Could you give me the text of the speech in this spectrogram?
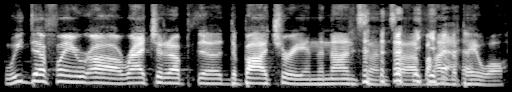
we definitely uh, ratcheted up the debauchery and the nonsense uh, behind the paywall.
